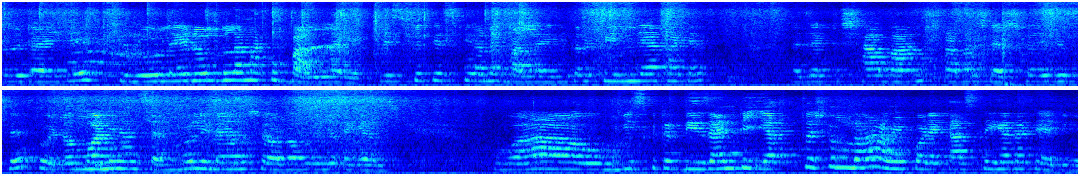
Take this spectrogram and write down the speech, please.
দুইটা এই যে রোল। এই রোলগুলো না খুব অনেক দেওয়া থাকে। যে একটা সাবান সাবান শেষ হয়ে গেছে। ওইটাও মনে আছে, আমি বলি না অর্ডার করে থেকে আনছি ওয়াও! বিস্কুটের ডিজাইনটি এত সুন্দর আমি পরে কাছ থেকে খেয়ে দিব।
